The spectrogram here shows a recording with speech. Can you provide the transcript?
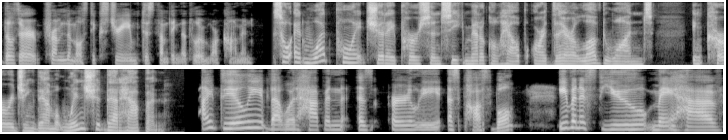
Those are from the most extreme to something that's a little more common. So, at what point should a person seek medical help or their loved ones encouraging them. When should that happen? Ideally, that would happen as early as possible. Even if you may have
